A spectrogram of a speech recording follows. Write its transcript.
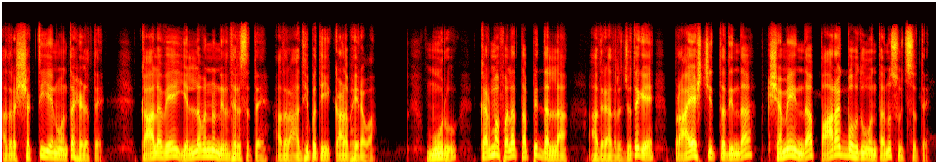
ಅದರ ಶಕ್ತಿ ಏನು ಅಂತ ಹೇಳುತ್ತೆ. ಕಾಲವೇ ಎಲ್ಲವನ್ನೂ ನಿರ್ಧರಿಸುತ್ತೆ ಅದರ ಅಧಿಪತಿ ಕಾಳಭೈರವ. ಮೂರು ಕರ್ಮಫಲ ತಪ್ಪಿದ್ದಲ್ಲ ಆದರೆ ಅದರ ಜೊತೆಗೆ ಪ್ರಾಯಶ್ಚಿತ್ತದಿಂದ ಕ್ಷಮೆಯಿಂದ ಪಾರಾಗಬಹುದು ಅಂತಾನು ಸೂಚಿಸುತ್ತೆ.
